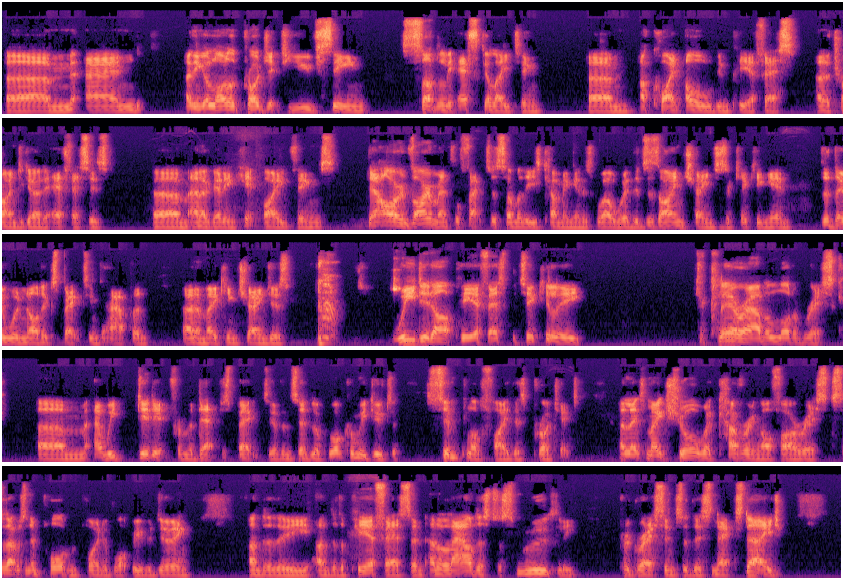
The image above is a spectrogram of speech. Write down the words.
Um, and I think a lot of the projects you've seen suddenly escalating um, are quite old in PFS and are trying to go to FSs um, and are getting hit by things. There are environmental factors, some of these coming in as well, where the design changes are kicking in that they were not expecting to happen and are making changes. we did our PFS particularly to clear out a lot of risk. Um, and we did it from a debt perspective and said, look, what can we do to simplify this project? And let's make sure we're covering off our risks. So that was an important point of what we were doing under the under the PFS and, and allowed us to smoothly progress into this next stage.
